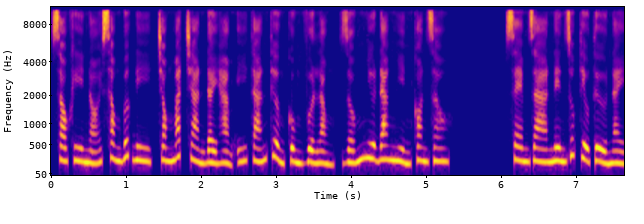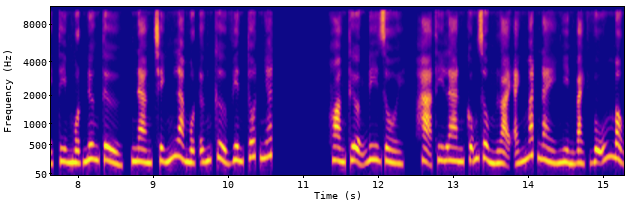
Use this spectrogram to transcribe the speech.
Sau khi nói xong bước đi, trong mắt tràn đầy hàm ý tán thưởng cùng vừa lòng, giống như đang nhìn con dâu. Xem ra nên giúp tiểu tử này tìm một nương tử, nàng chính là một ứng cử viên tốt nhất. Hoàng thượng đi rồi, Hạ Thi Lan cũng dùng loại ánh mắt này nhìn Bạch Vũ Mộng,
